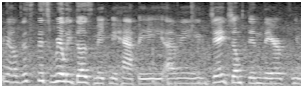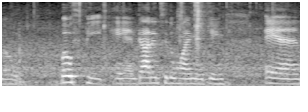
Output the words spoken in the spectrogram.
you know, this this really does make me happy. I mean, Jay jumped in there, you know, both feet and got into the winemaking and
